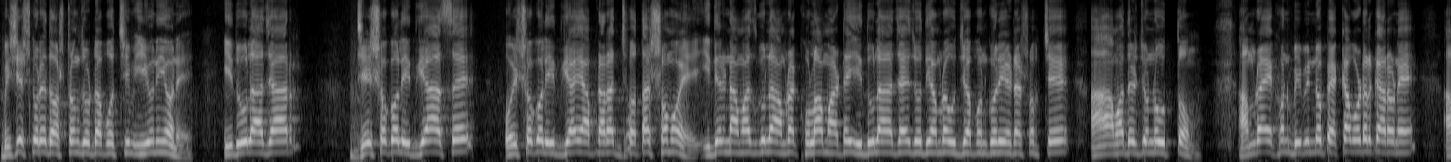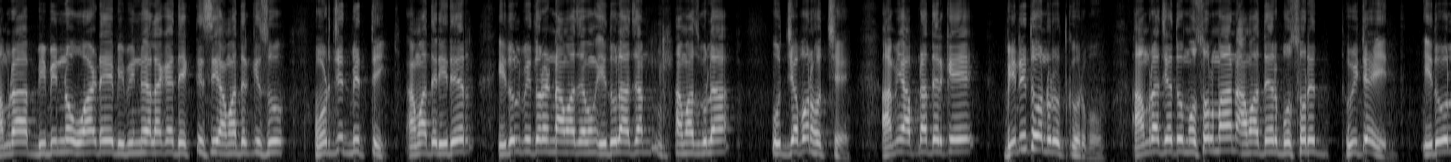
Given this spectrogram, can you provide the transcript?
বিশেষ করে দশটং জোটা পশ্চিম ইউনিয়নে ঈদুল আজহার যে সকল ঈদগাহ আছে ওই সকল ঈদগাহে আপনারা যথা সময়ে ঈদের নামাজগুলো আমরা খোলা মাঠে ঈদুল আজায় যদি আমরা উদযাপন করি, এটা সবচেয়ে আমাদের জন্য উত্তম আমরা এখন বিভিন্ন প্রেক্ষাপটের কারণে আমরা বিভিন্ন ওয়ার্ডে, বিভিন্ন এলাকায় দেখতেছি আমাদের কিছু মসজিদ ভিত্তিক আমাদের ঈদের, ঈদুল ফিতরের নামাজ এবং ঈদুল আজান নামাজগুলা উদযাপন হচ্ছে আমি আপনাদেরকে বিনীত অনুরোধ করব। আমরা যেহেতু মুসলমান, আমাদের বছরের দুইটা ঈদ, ঈদুল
